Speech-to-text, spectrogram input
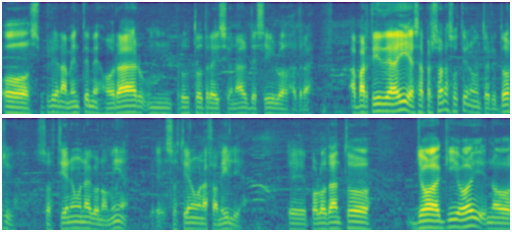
o simplemente mejorar un producto tradicional de siglos atrás. A partir de ahí, esas personas sostienen un territorio, sostienen una economía, eh, sostienen una familia. por lo tanto, yo aquí hoy no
